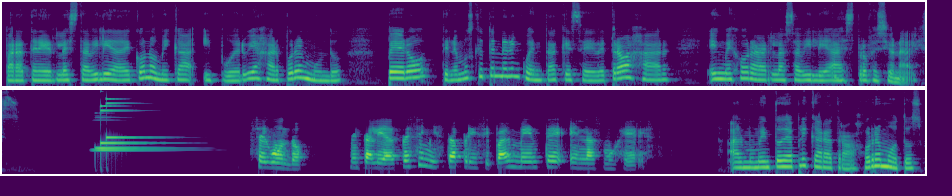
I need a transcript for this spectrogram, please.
para tener la estabilidad económica y poder viajar por el mundo, pero tenemos que tener en cuenta que se debe trabajar en mejorar las habilidades profesionales. Segundo, mentalidad pesimista principalmente en las mujeres. Al momento de aplicar a trabajos remotos,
